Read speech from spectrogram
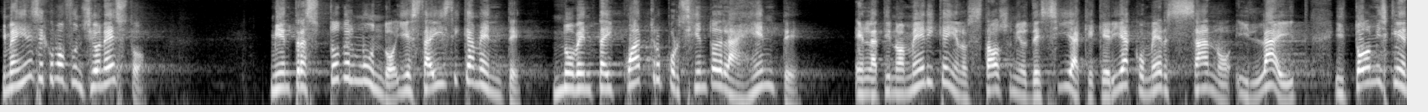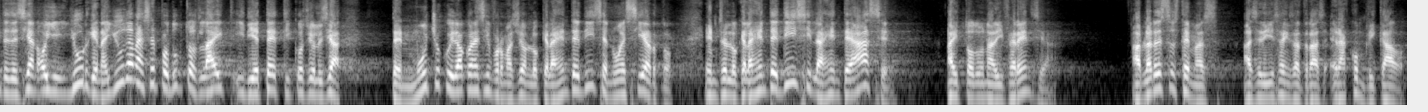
Imagínense cómo funciona esto. Mientras todo el mundo, y estadísticamente 94% de la gente en Latinoamérica y en los Estados Unidos decía que quería comer sano y light, y todos mis clientes decían, oye, Jürgen, ayúdame a hacer productos light y dietéticos. Yo les decía, ten mucho cuidado con esa información. Lo que la gente dice no es cierto. Entre lo que la gente dice y la gente hace, hay toda una diferencia. Hablar de estos temas hace 10 años atrás era complicado.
